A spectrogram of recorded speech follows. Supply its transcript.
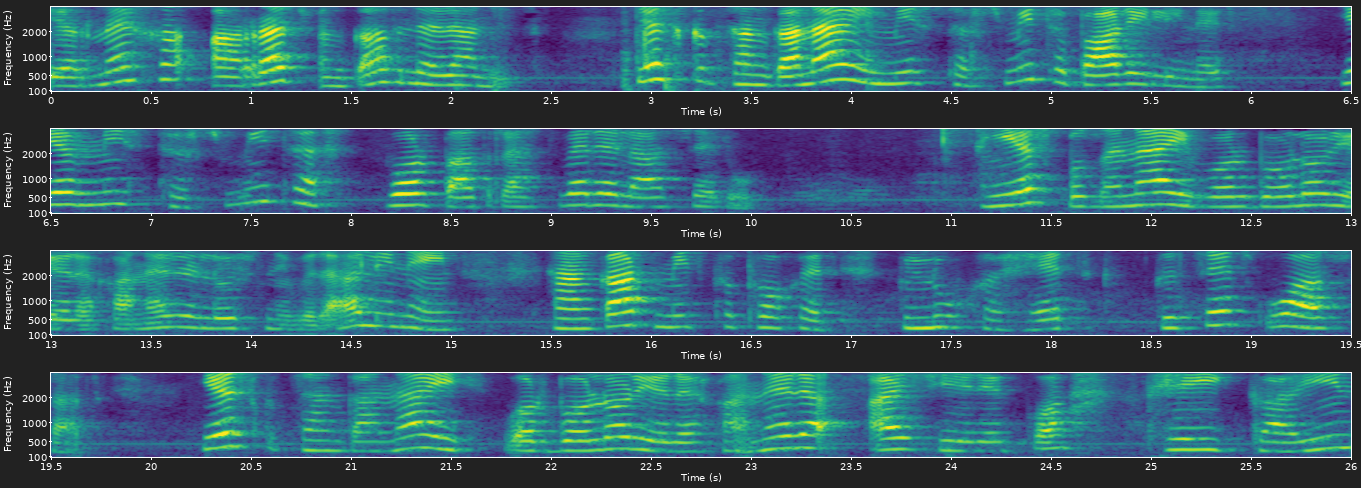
կեռնեխը առաջ ընկավ նրանից։ Ես կցանկանայի միստր Սմիթը բարի լիներ, եւ միստր Սմիթը, որ պատրաստվել էր ասելու Ես կուզենայի, որ բոլոր երեխաները լույսնի վրա լինեին, հանկարծ միտքը փոխեց, գլուխը հետ գցեց ու ասաց. Ես կցանկանայի, որ բոլոր երեխաները այս երեկո թեյ գային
